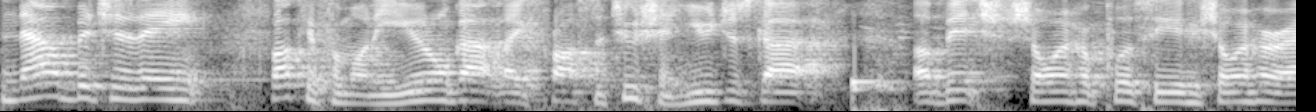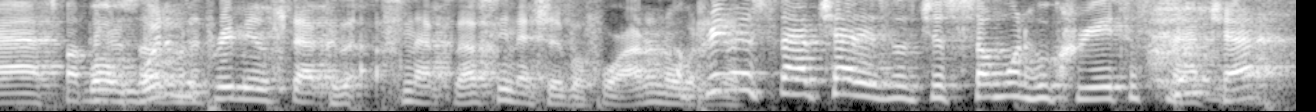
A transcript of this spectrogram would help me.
Now bitches ain't fucking for money. You don't got like prostitution. You just got a bitch showing her pussy, showing her ass, fucking Well, herself. what is the premium snap? Cause snap? Because I've seen that shit before. I don't know what Premium it is. Snapchat is just someone who creates a Snapchat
